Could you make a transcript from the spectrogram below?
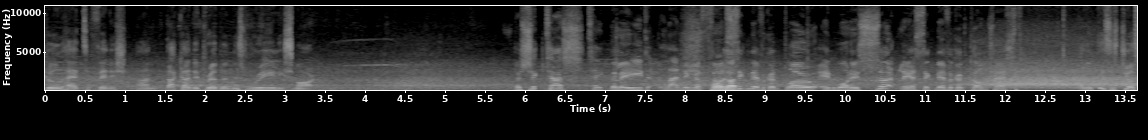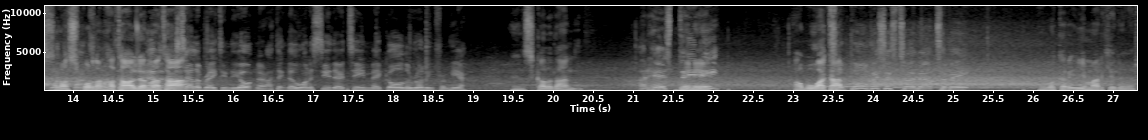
cool head to finish. And that kind of dribbling is really smart. Besiktas take the lead, landing the first on. significant blow in what is certainly a significant contest. This is just what the Sivas fans Spor'dan wanted. hata üzerine they're hata. Celebrating the opener. I think they'll want to see their team make all the running from here. Enskala'dan And here's Dini. Abu Bakar. Abu Bakar'ı iyi mark ediyorlar.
